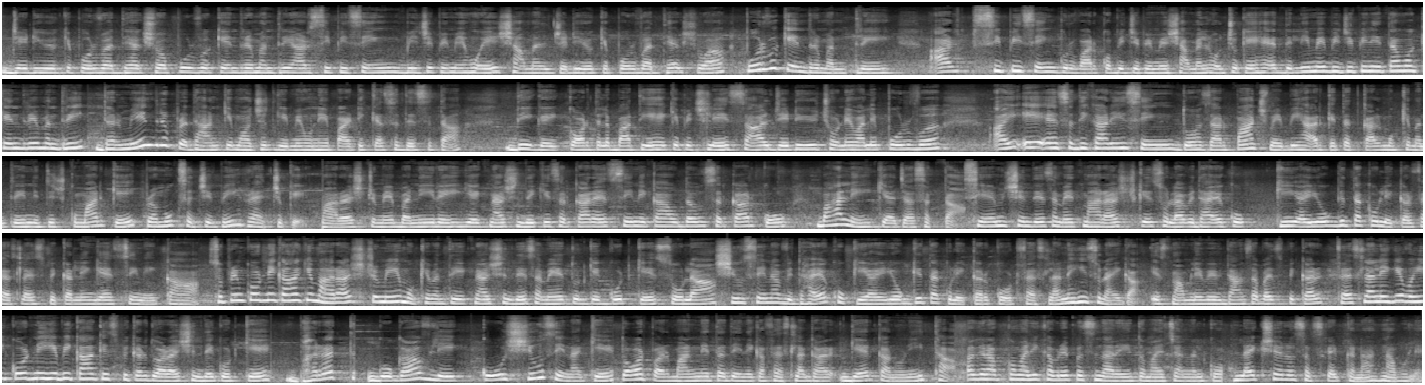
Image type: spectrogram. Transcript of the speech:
JDU के पूर्व अध्यक्ष और पूर्व केंद्रीय मंत्री आरसीपी सिंह बीजेपी में हुए शामिल। जेडीयू के पूर्व अध्यक्ष व पूर्व केंद्रीय मंत्री आरसीपी सिंह गुरुवार को बीजेपी में शामिल हो चुके हैं। दिल्ली में बीजेपी नेता व केंद्रीय मंत्री धर्मेंद्र प्रधान की मौजूदगी में उन्हें पार्टी का सदस्यता दी गई। गौरतलब बात यह है कि पिछले साल जेडीयू छोड़ने वाले पूर्व आईएएस अधिकारी सिंह 2005 में बिहार के तत्काल मुख्यमंत्री नीतीश कुमार के प्रमुख सचिव भी रह चुके। महाराष्ट्र में बनी रही एक नाथ शिंदे की सरकार एससी ने कहा उद्धव सरकार को बहाल नहीं किया जा सकता। सीएम शिंदे समेत महाराष्ट्र के 16 विधायकों की अयोग्यता को लेकर फैसला स्पीकर लेंगे एससी ने कहा। सुप्रीम कोर्ट ने कहा कि महाराष्ट्र में मुख्यमंत्री एकनाथ शिंदे समेत उनके गुट के 16 शिवसेना विधायकों की अयोग्यता को लेकर कोर्ट फैसला नहीं सुनाएगा। इस मामले में विधानसभा स्पीकर फैसला लेंगे। वही कोर्ट ने यह भी कहा कि स्पीकर द्वारा शिंदे गुट के भरत गोगावले को शिवसेना के तौर पर मान्यता देने का फैसला गैर कानूनी था। अगर आपको हमारी खबरें पसंद आ रही तो हमारे चैनल को लाइक, शेयर और सब्सक्राइब करना ना भूलें।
